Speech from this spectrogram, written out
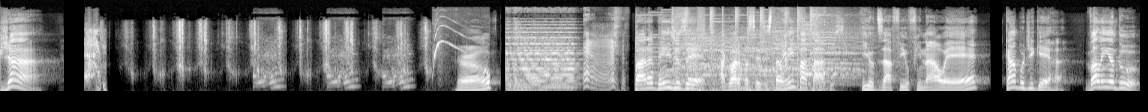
Já! Parabéns, José! Agora vocês estão empatados. E o desafio final é. Cabo de Guerra. Valendo!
